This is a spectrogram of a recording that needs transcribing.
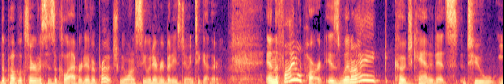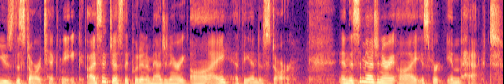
the public service is a collaborative approach. We want to see what everybody's doing together. And the final part is when I coach candidates to use the STAR technique, I suggest they put an imaginary I at the end of STAR. And this imaginary I is for impact.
